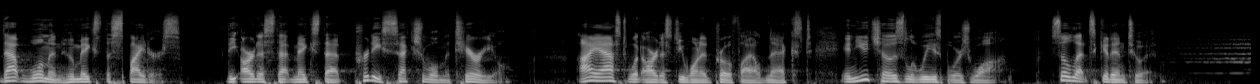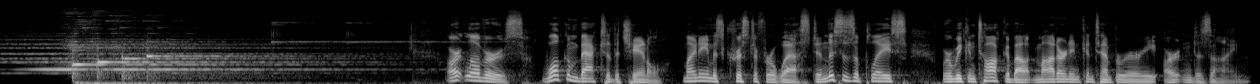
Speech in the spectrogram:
That woman who makes the spiders, the artist that makes that pretty sexual material. I asked what artist you wanted profiled next, and you chose Louise Bourgeois. So let's get into it. Art lovers, welcome back to the channel. My name is Christopher West, and this is a place where we can talk about modern and contemporary art and design.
